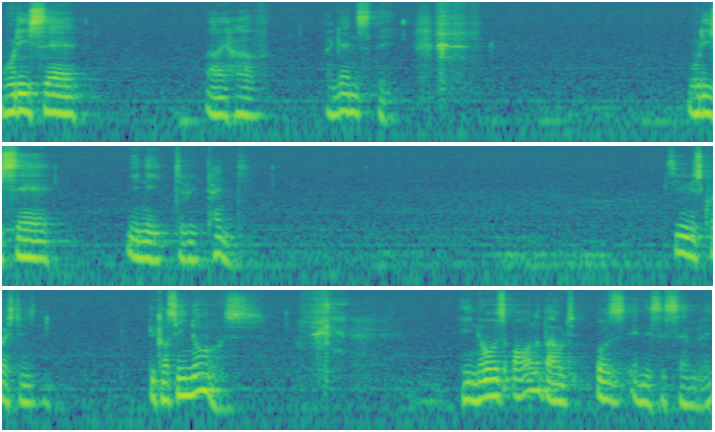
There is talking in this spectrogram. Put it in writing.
Would he say, I have against thee? would he say, you need to repent? Serious questions. Because he knows. he knows all about us in this assembly,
